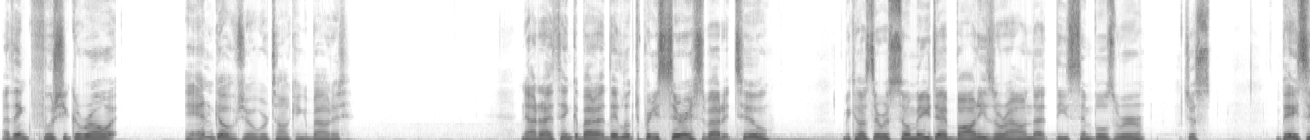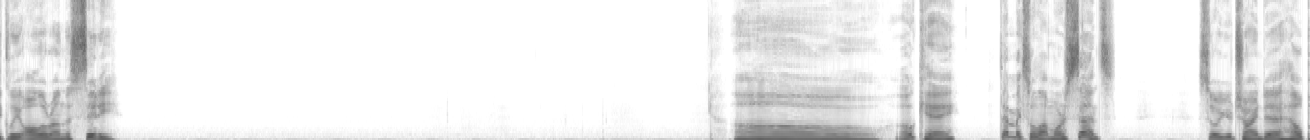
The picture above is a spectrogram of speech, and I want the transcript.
I think Fushiguro and Gojo were talking about it. Now that I think about it, they looked pretty serious about it too. Because there were so many dead bodies around that these symbols were just basically all around the city. Oh, okay. That makes a lot more sense. So you're trying to help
